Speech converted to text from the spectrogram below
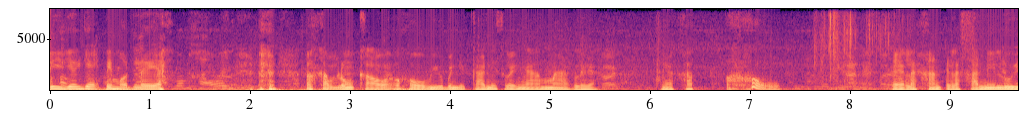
ดิเยอะแยะไปหมดเลยอะขับลงเขาโอ้โหวิวบรรยากาศนี่สวยงามมากเลยอะเนี่ยครับโอ้โหแต่ละคันแต่ละคันนี่ลุย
